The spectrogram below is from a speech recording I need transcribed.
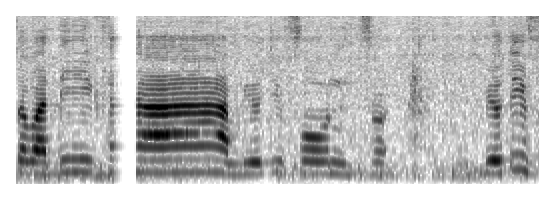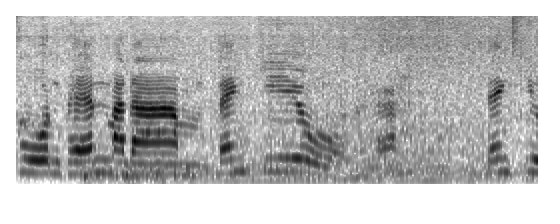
สวัสดีค่ะ beautiful beautiful แพนมาดาม thank you นะคะ thank you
